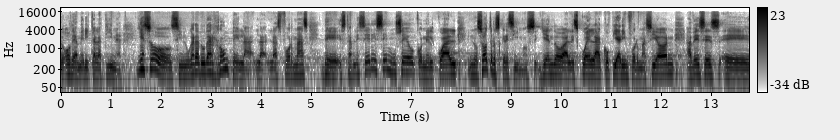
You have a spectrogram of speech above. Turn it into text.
o de América Latina. Y eso, sin lugar a dudas, rompe las formas de establecer ese museo con el cual nosotros crecimos, yendo a la escuela a copiar información, a veces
